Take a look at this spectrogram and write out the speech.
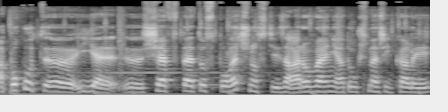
A pokud je šéf této společnosti zároveň, a to už jsme říkali,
